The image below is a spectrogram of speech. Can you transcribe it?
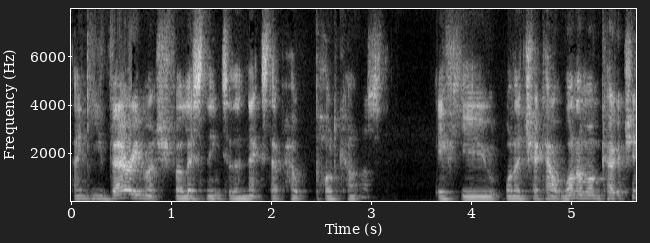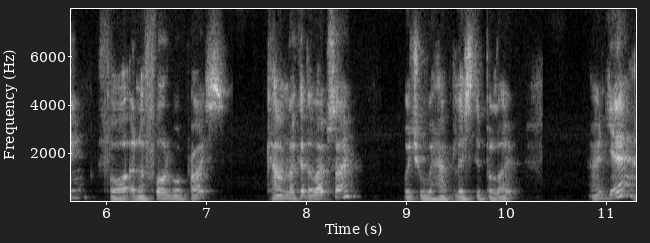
thank you very much for listening to the Next Step Help podcast. If you want to check out one on one coaching for an affordable price, come look at the website, which we'll have listed below. And yeah,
